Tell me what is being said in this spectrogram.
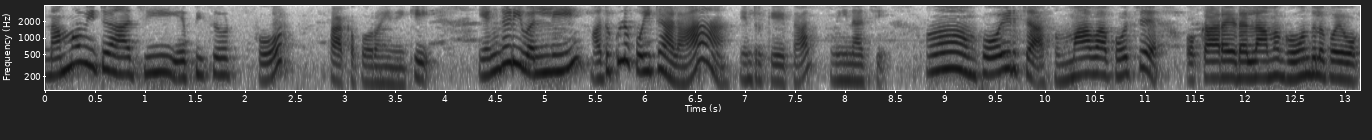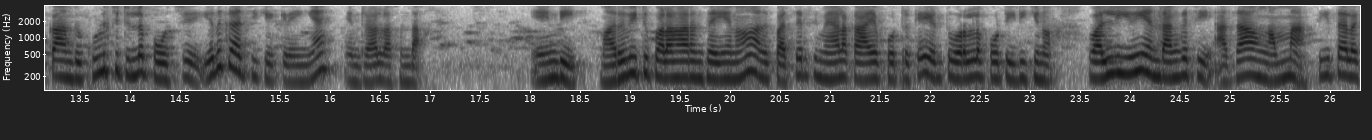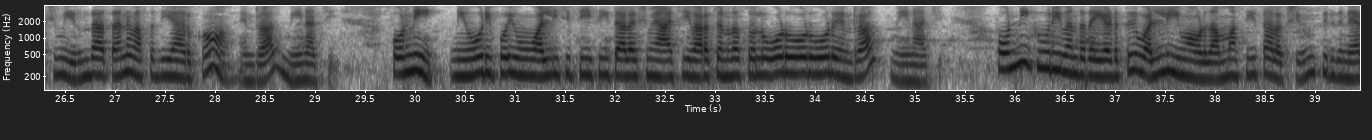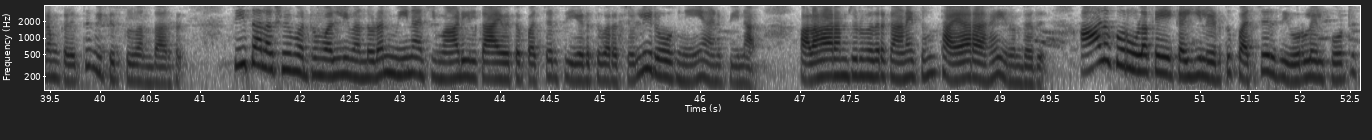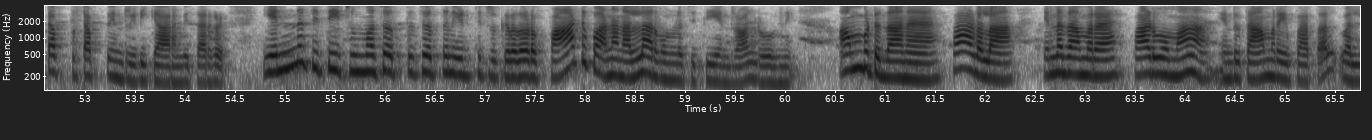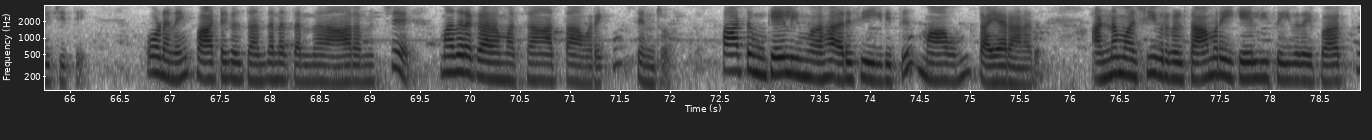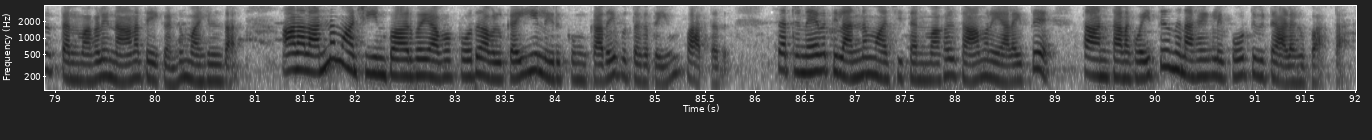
நம்ம வீட்டு ஆச்சி episode four பார்க்க போகிறோம் இன்றைக்கி எங்கடி வள்ளி? அதுக்குள்ளே போயிட்டாளா? என்று கேட்டாள் மீனாட்சி. ம் போயிடுச்சா. சும்மாவா போச்சு. உட்கார இடம் இல்லாமல் கோந்தில் போய் உக்காந்து குளிச்சுட்டுல போச்சு. எதுக்காச்சி கேட்குறீங்க என்றாள் வசந்தா. ஏண்டி மறு வீட்டு பலகாரம் செய்யணும். அதுக்கு பச்சரிசி மேலே காய போட்டிருக்கேன் எடுத்து உரலில் போட்டு இடிக்கணும். வள்ளியும் என் தங்கச்சி. அதான் அவங்க அம்மா. சீதாலட்சுமி இருந்தால் தானே வசதியாக இருக்கும்? என்றாள் மீனாட்சி. பொன்னி நீ ஓடி போய் உன் வள்ளி சித்தி சீதாலட்சுமி ஆச்சி வர தான் சொல்லு. ஓடு ஓடு ஓடு என்றாள் மீனாட்சி. பொன்னி கூறி வந்ததை அடுத்து வள்ளியும் அவளது அம்மா சீதாலட்சுமியும் சிறிது நேரம் கழித்து வீட்டிற்குள் வந்தார்கள். சீதாலட்சுமி மற்றும் வள்ளி வந்தவுடன் மீனாட்சி மாடியில் காய வைத்த பச்சரிசி எடுத்து வரச் சொல்லி ரோகிணியை அனுப்பினாள். பலகாரம் சுடுவதற்கு அனைத்தும் தயாராக இருந்தது. ஆளுக்கு ஒரு உலக்கையை கையில் எடுத்து பச்சரிசி உருளையில் போட்டு டப்பு டப் என்று இடிக்க ஆரம்பித்தார்கள். என்ன சித்தி சும்மா சொத்து சொத்துன்னு இடிச்சிட்டு இருக்கிறதோட பாட்டு பாடினா நல்லா இருக்கும்ல சித்தி என்றாள் ரோகிணி. அம்புட்டு தானே பாடலாம். என்ன தாமரை பாடுவோமா? என்று தாமரை பார்த்தால் வள்ளி சித்தி. உடனே பாட்டுகள் தந்தன தந்தன ஆரம்பித்து மதுரக்கார மச்சான் அத்தான் வரைக்கும் சென்றது. பாட்டும் கேலியுமாக அரிசியை இடித்து மாவும் தயாரானது. அன்னமாச்சி இவர்கள் தாமரை கேலி செய்வதை பார்த்து தன் மகளின் நாணத்தை கண்டு மகிழ்ந்தாள். ஆனால் அன்னமாட்சியின் பார்வை அவ்வப்போது அவள் கையில் இருக்கும் கதை புத்தகத்தையும் பார்த்தது. சற்று நேரத்தில் அன்னமாச்சி தன் மகள் தாமரை அழைத்து தான் தனக்கு வைத்திருந்த நகைகளை போட்டுவிட்டு அழகு பார்த்தார்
